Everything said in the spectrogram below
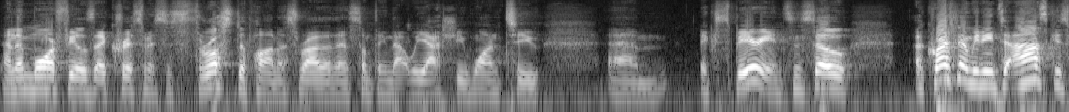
And it more feels like Christmas is thrust upon us rather than something that we actually want to um, experience. And so, a question we need to ask is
